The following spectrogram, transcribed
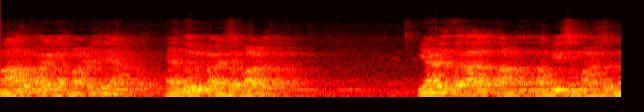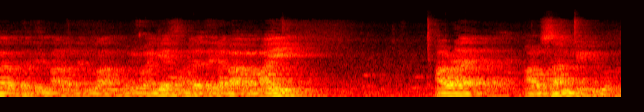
മാറി മറിക്കാൻ പാടില്ല എന്നൊരു കാഴ്ചപ്പാട് ഈ അടുത്ത കാലത്താണ് നമ്പീശ് മാഷിന്റെ നേതൃത്വത്തിൽ നടന്നിട്ടുള്ള ഒരു വലിയ സമരത്തിന്റെ ഭാഗമായി അവിടെ അവസാനിപ്പിക്കുന്നത്.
